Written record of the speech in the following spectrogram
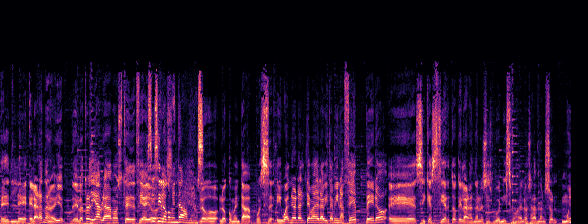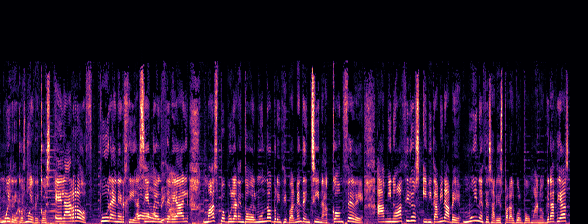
El, eh, el arándano, eh, el otro día hablábamos, te decía yo. Sí, sí, lo es- comentábamos. Lo, lo comentaba, pues eh, igual no era el tema de la vitamina C, pero eh, sí que es cierto que el arándano es buenísimo, ¿eh? Los arándanos son muy, muy, ricos, buenos. muy ricos. El arroz, pura energía, ¡Oh, siendo el viva! cereal más popular en todo el mundo, principalmente en China. Concede aminoácidos y vitamina B, muy necesarios para el cuerpo humano. Gracias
